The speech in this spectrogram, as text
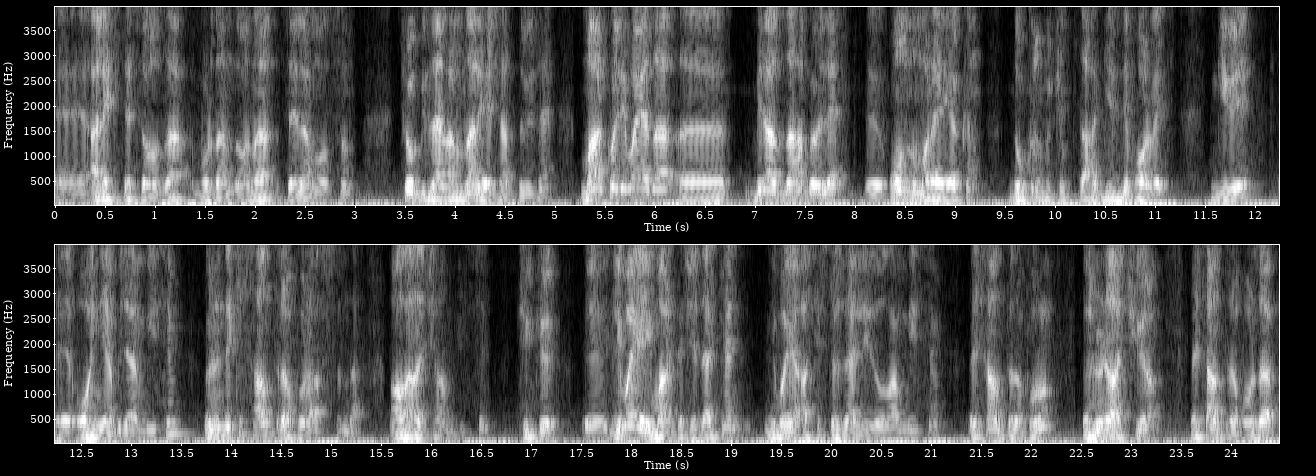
E, Alex de Souza. Buradan da ona selam olsun. Çok güzel anılar yaşattı bize. Marco Livaya da e, biraz daha böyle 10 e, numaraya yakın 9.5 daha gizli forvet gibi e, oynayabilen bir isim. Önündeki Santrafor aslında alan açan bir isim. Çünkü e, Livaya'yı markacı ederken Livaya asist özelliği olan bir isim ve Santrafor'un önünü açıyor ve Santrafor da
